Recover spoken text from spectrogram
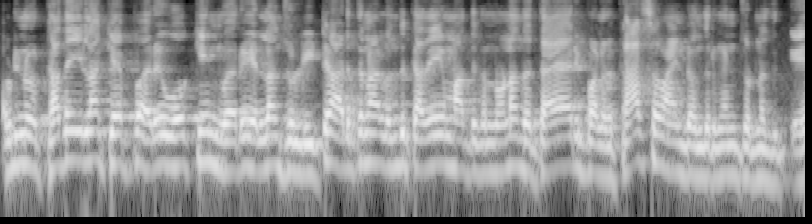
அப்படின்னு ஒரு கதையெல்லாம் கேட்பாரு. ஓகேன்னு வரு எல்லாம் சொல்லிட்டு அடுத்த நாள் வந்து கதையை மாற்றிக்கணுன்னா அந்த தயாரிப்பாளர் காசை வாங்கிட்டு வந்துருங்கன்னு சொன்னதுக்கு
